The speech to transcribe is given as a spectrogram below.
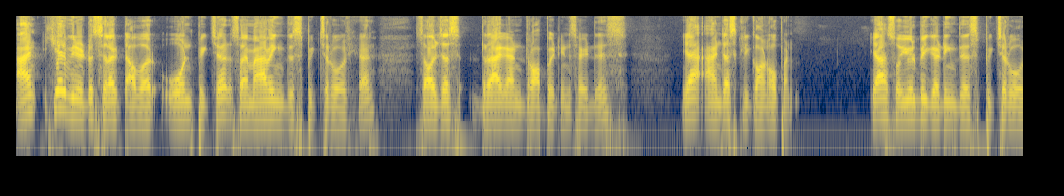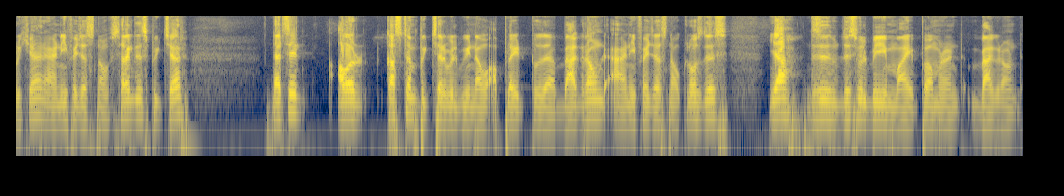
And here we need to select our own picture. So I'm having this picture over here. So I'll just drag and drop it inside this. Yeah and just click on open. Yeah so you'll be getting this picture over here. And if I just now select this picture that's it. Our custom picture will be now applied to the background. And if I just now close this yeah this is this will be my permanent background.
